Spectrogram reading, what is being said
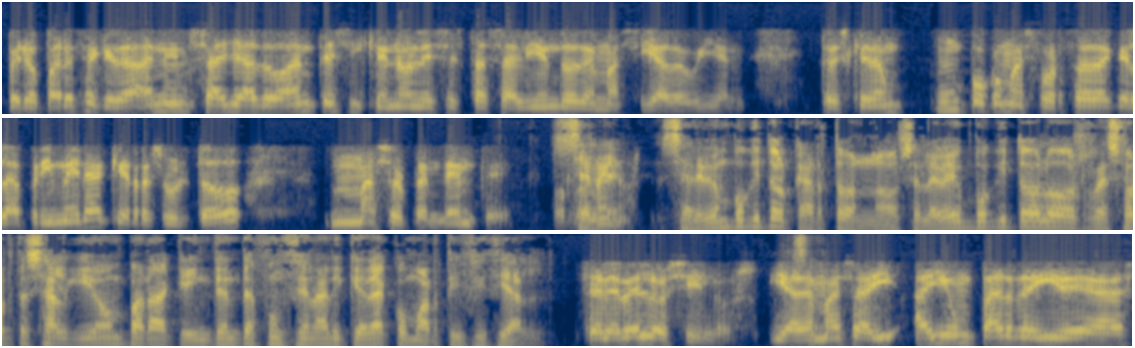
pero parece que han ensayado antes y que no les está saliendo demasiado bien. Entonces queda un, poco más forzada que la primera, que resultó más sorprendente. se, Le, se le ve un poquito el cartón, ¿no? Se le ve un poquito los resortes al guion para que intente funcionar y queda como artificial. Se le ven los hilos. Y además hay, hay un par de ideas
